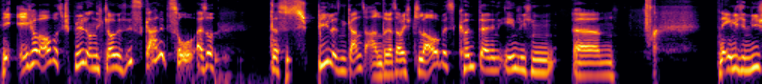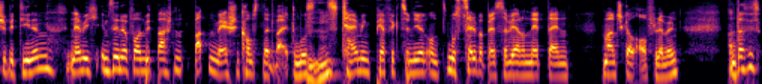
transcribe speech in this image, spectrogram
Ich, ich habe auch was gespielt und ich glaube, es ist gar nicht so. Also, das Spiel ist ein ganz anderes, aber ich glaube, es könnte einen ähnlichen. Ähm, eine ähnliche Nische bedienen, nämlich im Sinne von mit Button Mashen kommst du nicht weit. Du musst mhm. das Timing perfektionieren und musst selber besser werden und nicht dein Munchgal aufleveln. Und das ist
